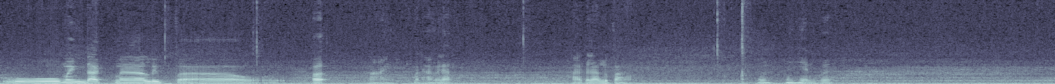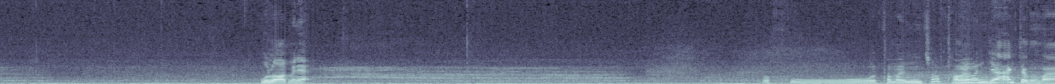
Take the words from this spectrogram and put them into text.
โอ้แม่งดักหน้าหรือเปล่า เออหาย มันหายไปแล้ว หายไปแล้วหรือเปล่า ไม่เห็นเว้ย กูรอดไหมเนี่ย โอ้โหทำไมมึงชอบทำให้มันยากจังวะ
